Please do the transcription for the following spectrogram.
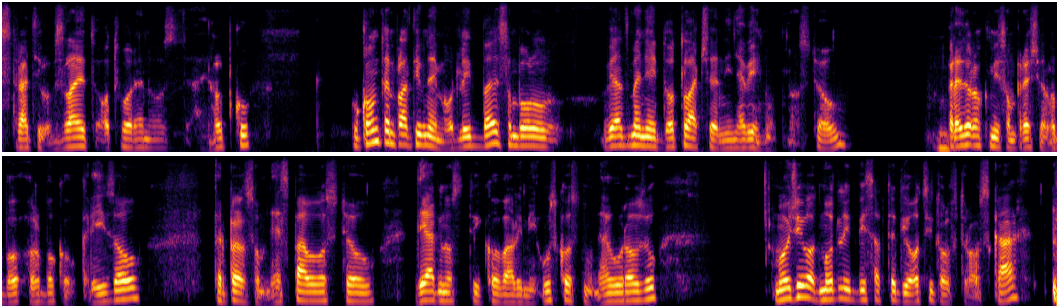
stratil vzlet, otvorenosť aj hĺbku. Ku kontemplatívnej modlitbe som bol viac menej dotlačený nevyhnutnosťou. Hm. Pred rokmi som prešiel hlbokou krízou, trpel som nespavosťou, diagnostikovali mi úzkostnú neurózu. Môj život modlitby sa vtedy ocitol v troskách.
